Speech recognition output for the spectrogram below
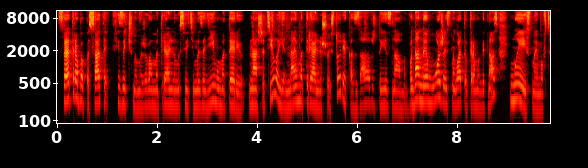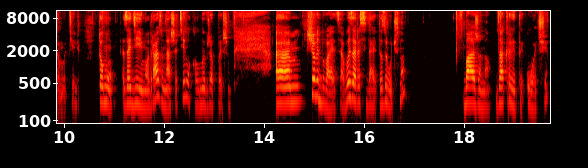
Це треба писати фізично. Ми живемо в матеріальному світі. Ми задіємо матерію. Наше тіло є найматеріальнішою історією, яка завжди є з нами. Вона не може існувати окремо від нас. Ми існуємо в цьому тілі. Тому задіємо одразу наше тіло, коли ми вже пишемо. Ем, Що відбувається? Ви зараз сідаєте зручно, бажано закрити очі.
